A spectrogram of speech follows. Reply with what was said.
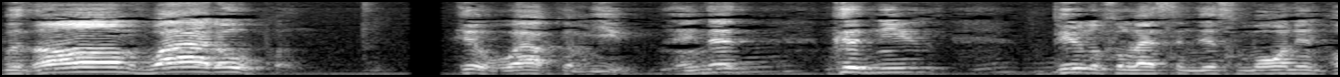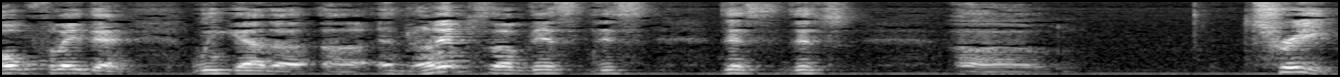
With arms wide open, he'll welcome you. Ain't that good news? Beautiful lesson this morning. Hopefully that we got a, a, a glimpse of this this this this uh, tree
